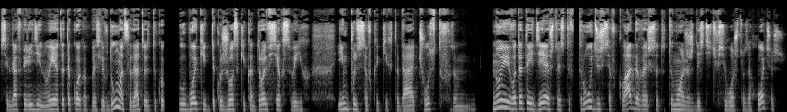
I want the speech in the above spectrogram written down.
всегда впереди. Ну и это такой, как бы, если вдуматься, да, то это такой глубокий, такой жесткий контроль всех своих импульсов каких-то, да, чувств, ну и вот эта идея, что если ты трудишься, вкладываешься, то ты можешь достичь всего, что захочешь.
